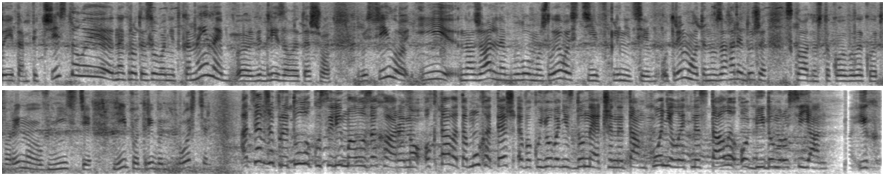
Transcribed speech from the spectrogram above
То її там підчистили, некротизовані тканини, е, відрізали те, що висіло, і, на жаль, не було можливості в клініці утримувати. Ну, взагалі дуже складно з такою великою твариною в місті. Їй потрібен простір. А це вже притулок у селі Малозахарино. Октава та муха теж евакуйовані з Донеччини. Там коні ледь не стали обідом росіян. Їх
